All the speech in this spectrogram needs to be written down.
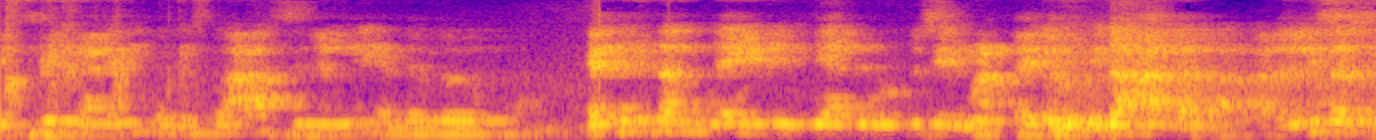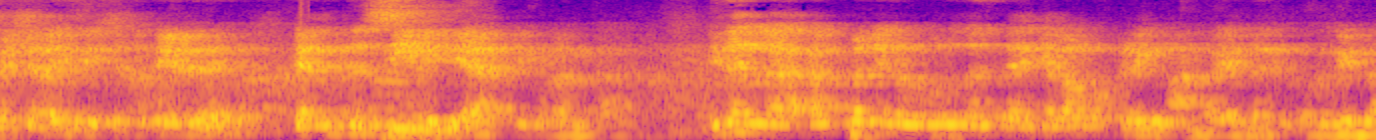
ಆಗಿ ಒಂದು ಕ್ಲಾಸಿನಲ್ಲಿ ಅದೊಂದು ಟೆಂತ್ ಅಂತ ಹೇಳಿ ವಿದ್ಯಾರ್ಥಿಗಳು ಒಟ್ಟು ಸೇರಿ ಮಾಡ್ತಾ ಇದ್ರು. ಇದು ಹಾಗಲ್ಲ. ಅದರಲ್ಲಿ ಸಹ ಸ್ಪೆಷಲೈಸೇಷನ್ ಅಂತ ಹೇಳಿದ್ರೆ ಟೆಂತ್ ಸಿ ವಿದ್ಯಾರ್ಥಿಗಳು ಅಂತ. ಇದೆಲ್ಲ ಕಲ್ಪನೆಗಳು ಬರುವುದಂತೆ ಕೆಲವು ಮಕ್ಕಳಿಗೆ ಮಾತ್ರ, ಎಲ್ಲರಿಗೂ ಬರುವುದಿಲ್ಲ.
